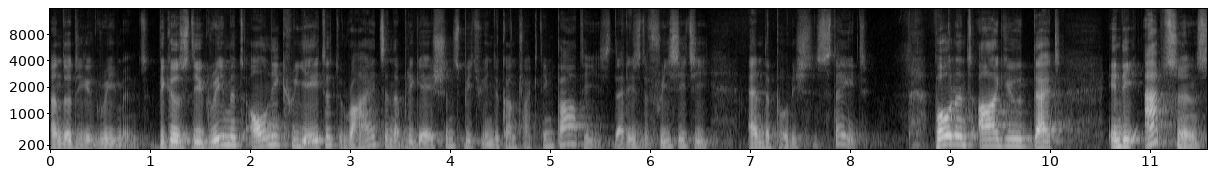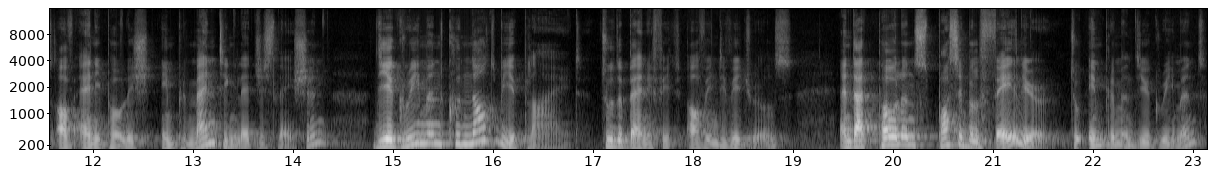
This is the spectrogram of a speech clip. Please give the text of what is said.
under the agreement because the agreement only created rights and obligations between the contracting parties, that is the Free City and the Polish state. Poland argued that in the absence of any Polish implementing legislation, the agreement could not be applied to the benefit of individuals and that Poland's possible failure to implement the agreement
